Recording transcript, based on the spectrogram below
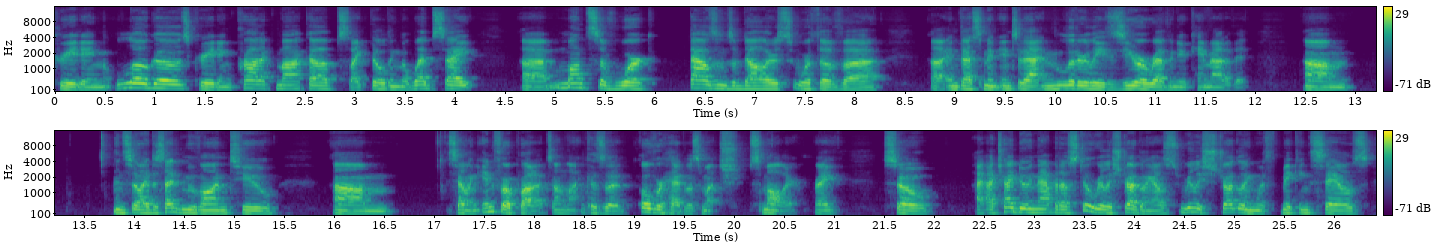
creating logos, creating product mock-ups, like building the website, uh, months of work, thousands of dollars worth of uh, uh, investment into that, and literally zero revenue came out of it. Um, and so I decided to move on to um, selling info products online because the overhead was much smaller, right? So I, I, tried doing that, but I was still really struggling. I was really struggling with making sales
